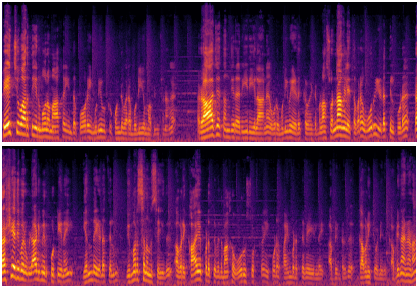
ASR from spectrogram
பேச்சுவார்த்தையின் மூலமாக இந்த போரை முடிவுக்கு கொண்டு வர முடியும் அப்படின்னு சொன்னாங்க. ராஜதந்திர ரீதியிலான ஒரு முடிவை எடுக்க வேண்டுமெல்லாம் சொன்னாங்களே தவிர ஒரு இடத்தில் கூட ரஷ்ய அதிபர் விளாடிமிர் புட்டினை எந்த இடத்திலும் விமர்சனம் செய்து அவரை காயப்படுத்தும் விதமாக ஒரு சொற்களை கூட பயன்படுத்தவே இல்லை அப்படின்றது கவனிக்க வேண்டியது. அப்படின்னா என்னன்னா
